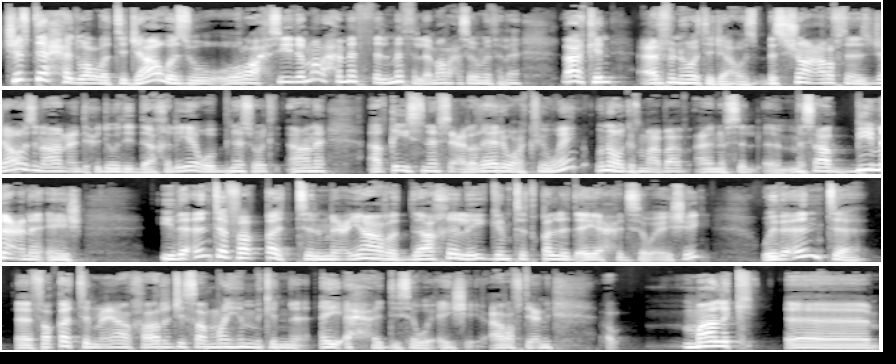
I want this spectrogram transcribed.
شفت أحد؟ والله تجاوز وراح سيده ما راح أمثل مثله ما راح أسوي مثله. لكن أعرف إنه هو تجاوز. بس شلون عرفت إنه تجاوز؟ إن أنا عندي حدودي الداخلية وبنفس الوقت أنا أقيس نفسي على غيري واقفين وين ونوقف مع بعض على نفس المسار. بمعنى إيش؟ إذا أنت فقدت المعيار الداخلي قمت تقلد أي أحد يسوي أي شيء. وإذا أنت آه، فقدت المعيار الخارجي صار ما يهمك إن أي أحد يسوي أي شيء. عرفت يعني؟ مالك آه،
